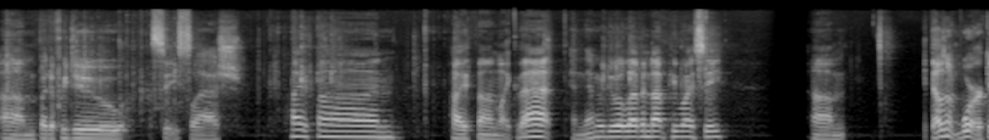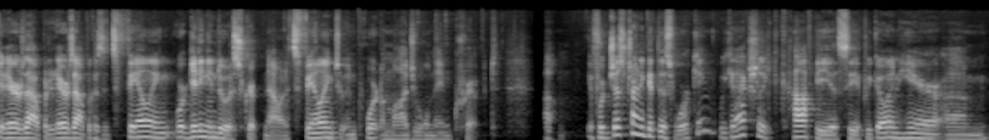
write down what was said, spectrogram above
um, but if we do, let's see, slash Python, Python like that, and then we do 11.pyc, um, it doesn't work. It errors out, but it errors out because it's failing. We're getting into a script now, and it's failing to import a module named crypt. If we're just trying to get this working, we can actually copy. Let's see, if we go in here, um,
